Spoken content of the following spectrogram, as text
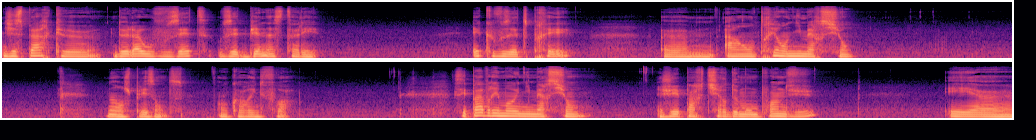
J'espère que de là où vous êtes, vous êtes bien installé et que vous êtes prêt euh, à entrer en immersion. Non, je plaisante, encore une fois. C'est pas vraiment une immersion. Je vais partir de mon point de vue et euh,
